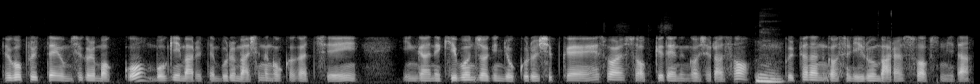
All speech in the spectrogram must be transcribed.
배고플 때 음식을 먹고 목이 마를 때 물을 마시는 것과 같이 인간의 기본적인 욕구를 쉽게 해소할 수 없게 되는 것이라서 네. 불편한 것을 이루 말할 수 없습니다.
